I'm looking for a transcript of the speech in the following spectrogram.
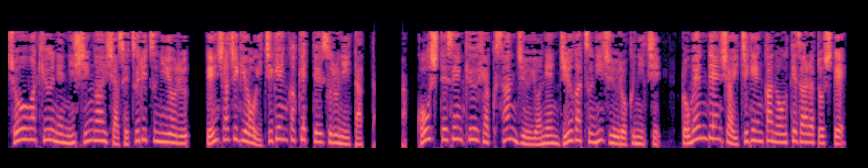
昭和9年に新会社設立による電車事業一元化決定するに至った。こうして1934年10月26日、路面電車一元化の受け皿として、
